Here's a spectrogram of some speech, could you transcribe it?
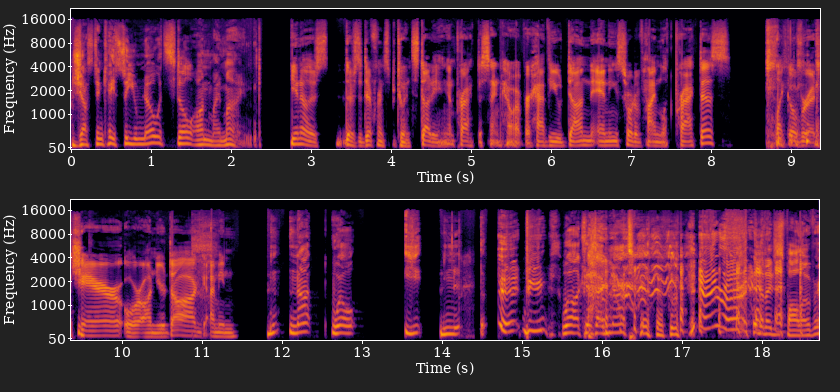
just in case, so you know it's still on my mind. You know, there's there's a difference between studying and practicing. However, have you done any sort of Heimlich practice, like over a chair or on your dog? I mean, N- not well. Y- n- well, because I'm not, and then I just fall over,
